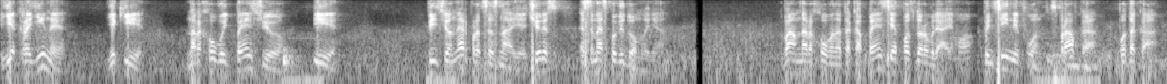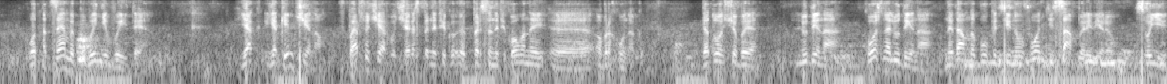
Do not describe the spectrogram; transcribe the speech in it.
Є країни, які нараховують пенсію, і пенсіонер про це знає через смс-повідомлення. Вам нарахована така пенсія, поздоровляємо. Пенсійний фонд, справка потака. От на це ми повинні вийти. Як, яким чином? В першу чергу через персоніфікований е, обрахунок. Для того, щоб людина, кожна людина, недавно був в пенсійному фонді, сам перевірив свої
